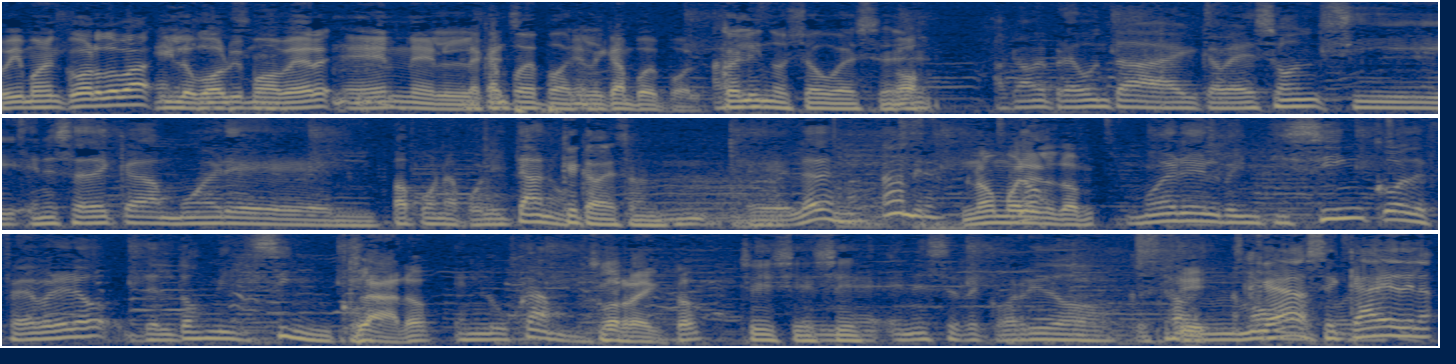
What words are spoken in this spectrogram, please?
vimos en Córdoba y lo 15. volvimos a ver en el, la campo cancha- de polo. En el campo de polo. Qué lindo show ese. Oh. Acá me pregunta el cabezón si en esa década muere el Papo Napolitano. ¿Qué cabezón? Eh, Ledesma. Ah, mira. No muere No, el dos- Muere el 25 de febrero del 2005. Claro, En Luján. correcto. Sí, sí, En, sí. eh, en ese recorrido que estaba Sí. en una moto, se cae de la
